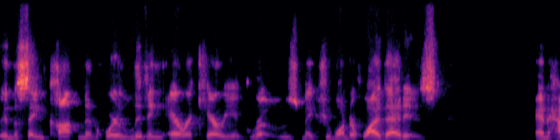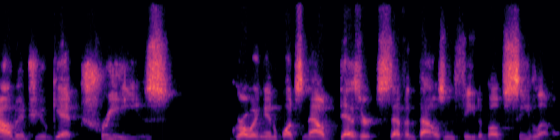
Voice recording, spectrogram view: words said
in the same continent where living Araucaria grows. Makes you wonder why that is. And how did you get trees growing in what's now desert 7,000 feet above sea level.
